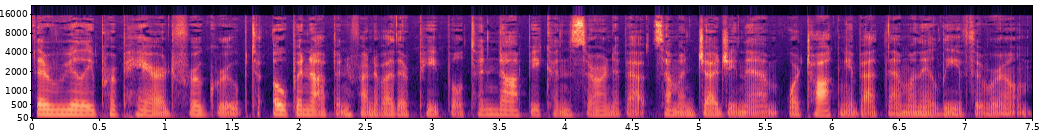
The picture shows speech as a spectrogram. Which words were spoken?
They're really prepared for a group to open up in front of other people, to not be concerned about someone judging them or talking about them when they leave the room.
